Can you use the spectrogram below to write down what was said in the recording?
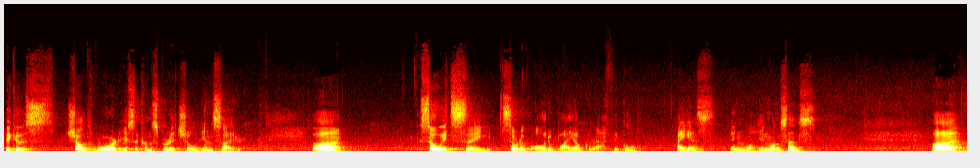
because Charlotte Ward is a conspiritual insider. Uh, so it's a sort of autobiographical, I guess, in, in one sense. Uh,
